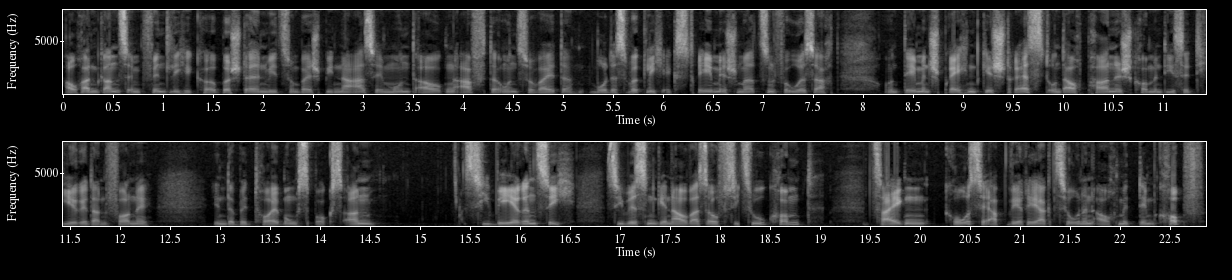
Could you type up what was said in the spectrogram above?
auch an ganz empfindliche Körperstellen wie zum Beispiel Nase, Mund, Augen, After und so weiter, wo das wirklich extreme Schmerzen verursacht und dementsprechend gestresst und auch panisch kommen diese Tiere dann vorne in der Betäubungsbox an. Sie wehren sich, sie wissen genau, was auf sie zukommt, zeigen große Abwehrreaktionen auch mit dem Kopf.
